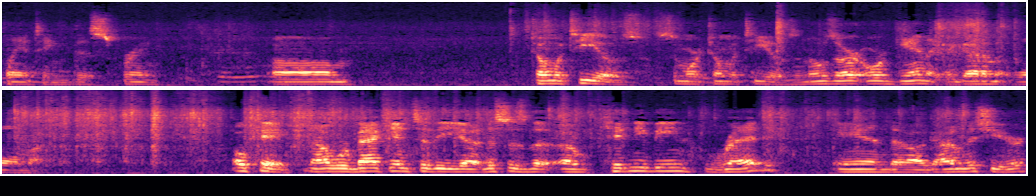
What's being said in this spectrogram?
planting this spring. Um, tomatillos, some more tomatillos, and those are organic. I got them at Walmart. Okay, now we're back into the. Uh, this is the uh, kidney bean red, and uh, got them this year.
